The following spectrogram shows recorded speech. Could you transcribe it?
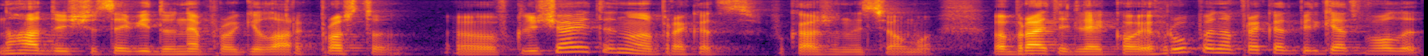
нагадую, що це відео не про Гіларк. просто о, включаєте, ну, наприклад, покажу на цьому. Вибирайте для якої групи, наприклад, під Get Wallet.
